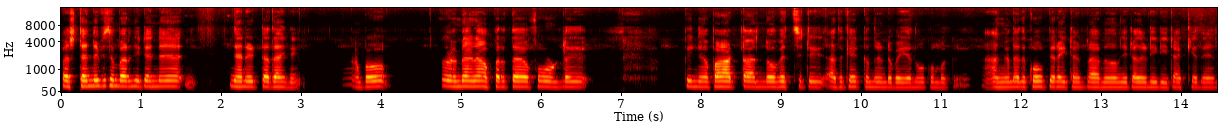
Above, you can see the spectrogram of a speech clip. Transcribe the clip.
ഫസ്റ്റ് തന്നെ വിഷം പറഞ്ഞിട്ട് തന്നെ ഞാൻ ഇട്ടതാണ് അപ്പോൾ എന്താണ് അപ്പുറത്തെ ഫോണിൽ പിന്നെ പാട്ട് എന്തോ വെച്ചിട്ട് അത് കേൾക്കുന്നുണ്ട് പയ്യെ നോക്കുമ്പോൾ അങ്ങനെ അത് കോപ്പി റൈറ്റ് ഉണ്ടായിരുന്നു പറഞ്ഞിട്ട് അത് ഡിലീറ്റ് ആക്കിയത് ഞാൻ.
